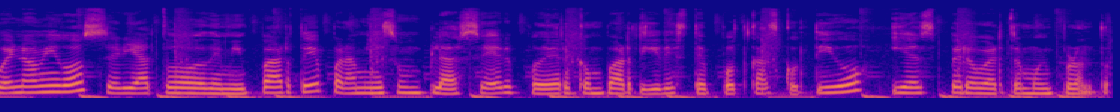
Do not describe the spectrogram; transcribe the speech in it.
Bueno amigos, sería todo de mi parte. Para mí es un placer poder compartir este podcast contigo y espero verte muy pronto.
